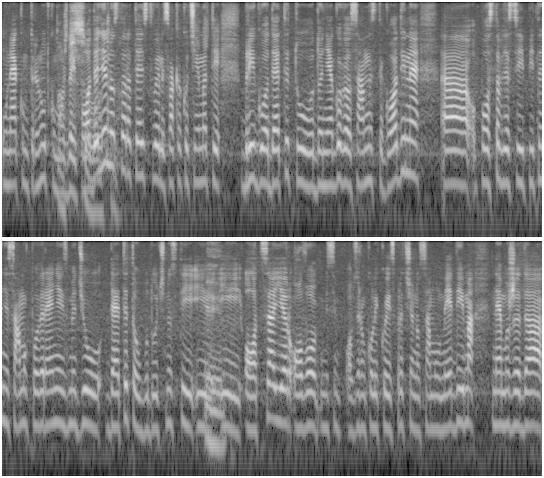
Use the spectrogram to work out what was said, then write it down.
u nekom trenutku možda i podeljeno starateljstvo ili svakako će imati brigu o detetu do njegove 18. godine. E, postavlja se i pitanje samog poverenja između deteta u budućnosti i, i oca, jer ovo, mislim, obzirom koliko je ispraćeno samo u medijima, ne može da,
